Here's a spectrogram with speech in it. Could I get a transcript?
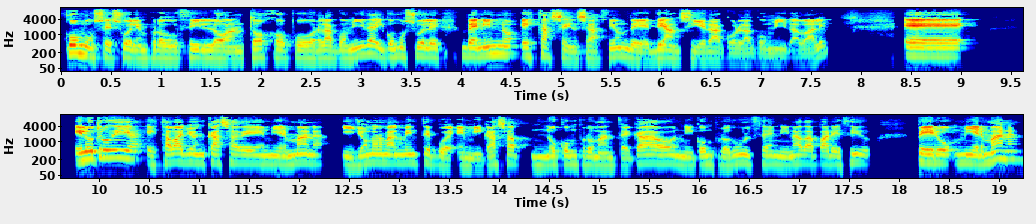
cómo se suelen producir los antojos por la comida y cómo suele venirnos esta sensación de, ansiedad con la comida, ¿vale? Eh, el otro día estaba yo en casa de mi hermana y yo normalmente, pues en mi casa no compro mantecaos, ni compro dulces, ni nada parecido, pero mi hermana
